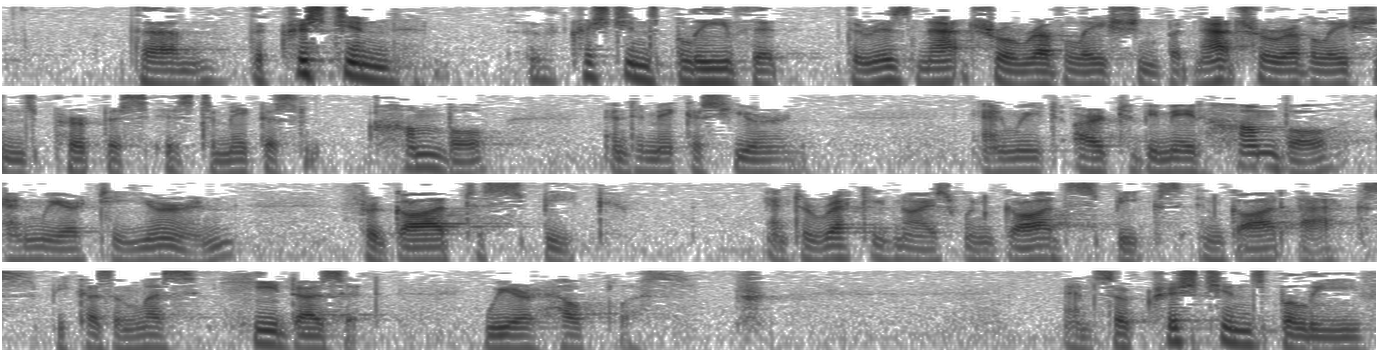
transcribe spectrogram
the, the Christian the Christians believe that there is natural revelation, but natural revelation's purpose is to make us humble and to make us yearn and we are to be made humble and we are to yearn for God to speak and to recognize when God speaks and God acts, because unless He does it, we are helpless. and so Christians believe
